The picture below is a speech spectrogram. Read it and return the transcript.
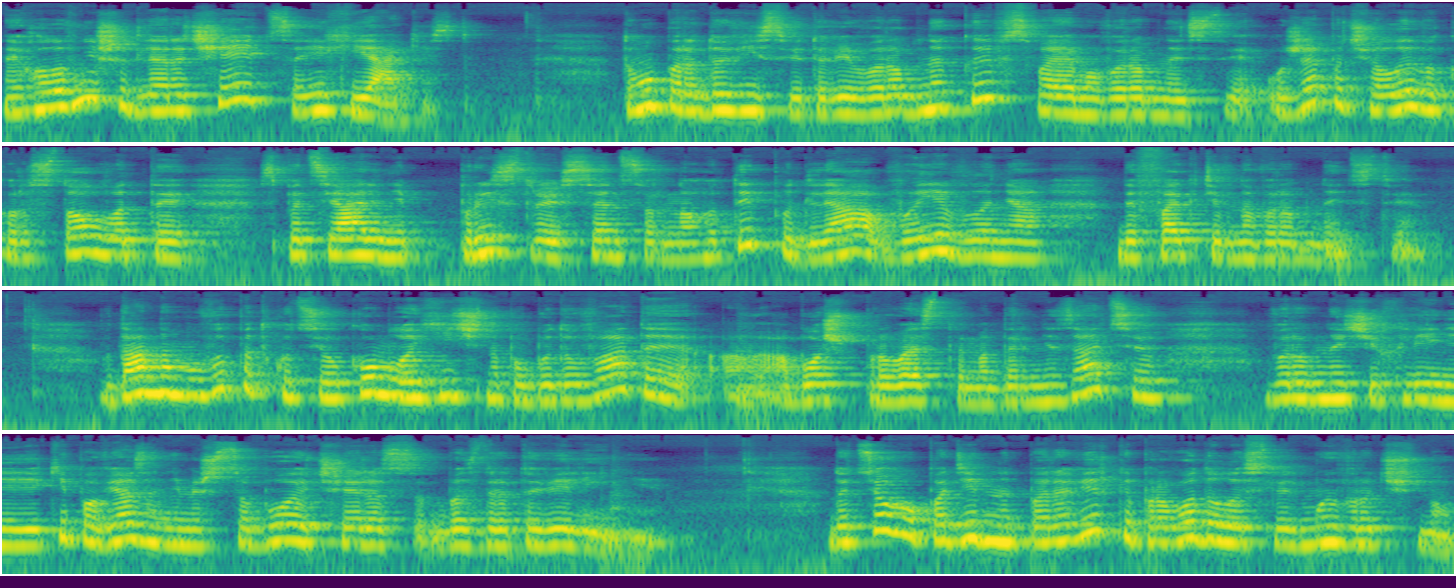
Найголовніше для речей це їх якість. Тому передові світові виробники в своєму виробництві вже почали використовувати спеціальні пристрої сенсорного типу для виявлення дефектів на виробництві. В даному випадку цілком логічно побудувати або ж провести модернізацію виробничих ліній, які пов'язані між собою через бездротові лінії. До цього подібні перевірки проводились людьми вручну.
